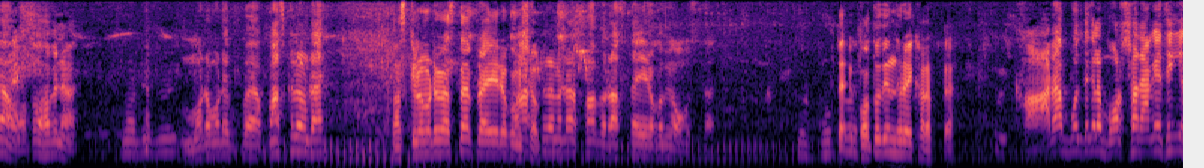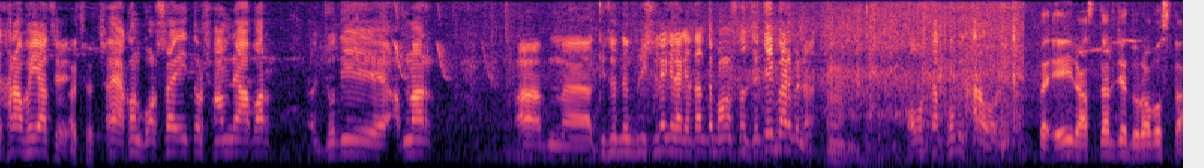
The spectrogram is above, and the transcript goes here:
না অত হবে না। মোটামুটি পাঁচ কিলোমিটার। পাঁচ কিলোমিটার রাস্তায় প্রায় এরকম পাঁচ সব। কিলোমিটার সব রাস্তায় এরকমই অবস্থা। কতদিন ধরে খারাপটা? খারাপ বলতে গেলে বর্ষার আগে থেকে খারাপ হয়ে আছে। আচ্ছা, আচ্ছা। হ্যাঁ, এখন বর্ষা এই তো সামনে আবার যদি আপনার কিছুদিন বৃষ্টি লেগে থাকে তাহলে তো মানুষ তো যেতেই পারবে না। অবস্থা খুবই খারাপ হবে। তা এই রাস্তার যে দুরবস্থা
